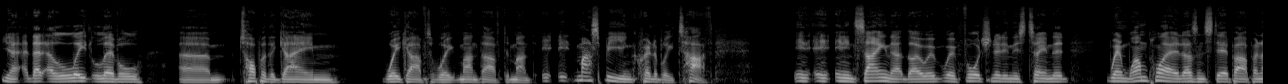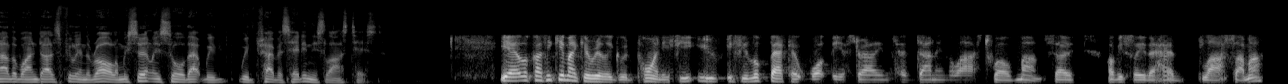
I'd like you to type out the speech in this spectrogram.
you know, that elite level, um, top of the game, week after week, month after month. It, it must be incredibly tough. In, in, in saying that, though, we're, we're fortunate in this team that when one player doesn't step up, another one does fill in the role, and we certainly saw that with with Travis Head in this last test. Yeah, look, I think you make a really good point. If you, you if you look back at what the Australians have done in the last 12 months, so obviously they had last summer,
